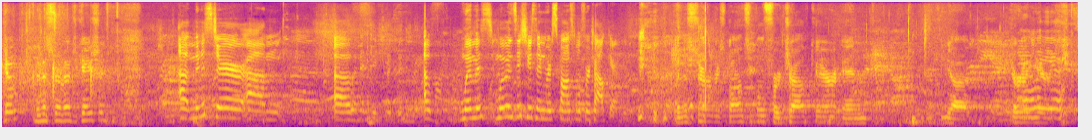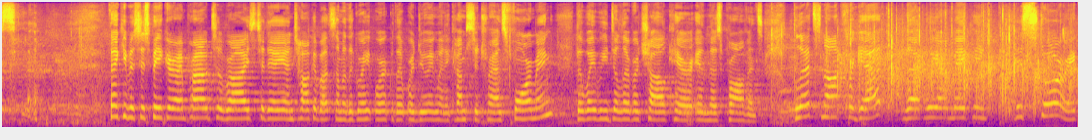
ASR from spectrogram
Thank you. Minister of Education. Uh, Minister um, of, of women's, women's issues and responsible for childcare. Minister responsible for childcare and uh, early Early years. years. Thank you, Mr. Speaker. I'm proud to rise today and talk about some of the great work that we're doing when it comes to transforming the way we deliver childcare in this province. Let's not forget that we are making historic,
